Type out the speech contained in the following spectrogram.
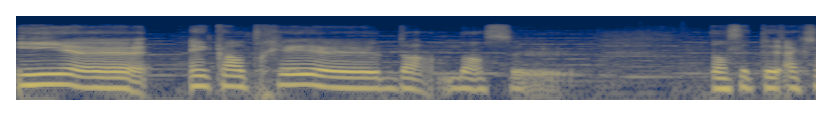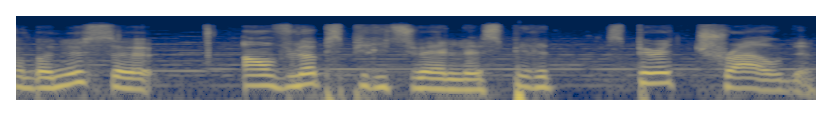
Et euh, incanterait euh, dans, dans, ce, dans cette action bonus enveloppe spirituelle, spirit, spirit shroud.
